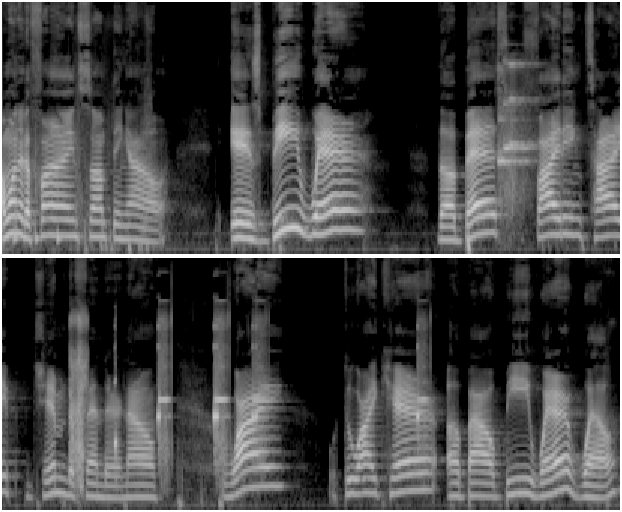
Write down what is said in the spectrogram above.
I wanted to find something out. Is Bewear the best fighting type gym defender? Now, why do I care about Bewear? Well,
